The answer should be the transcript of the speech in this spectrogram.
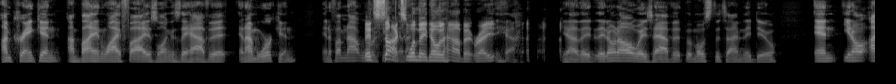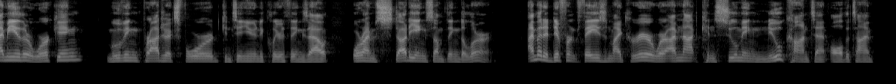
I'm cranking. I'm buying Wi-Fi as long as they have it, and I'm working. And if I'm not working, it sucks when they don't have it, right? Yeah, yeah. They they don't always have it, but most of the time they do. And you know, I'm either working, moving projects forward, continuing to clear things out, or I'm studying something to learn. I'm at a different phase in my career where I'm not consuming new content all the time.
